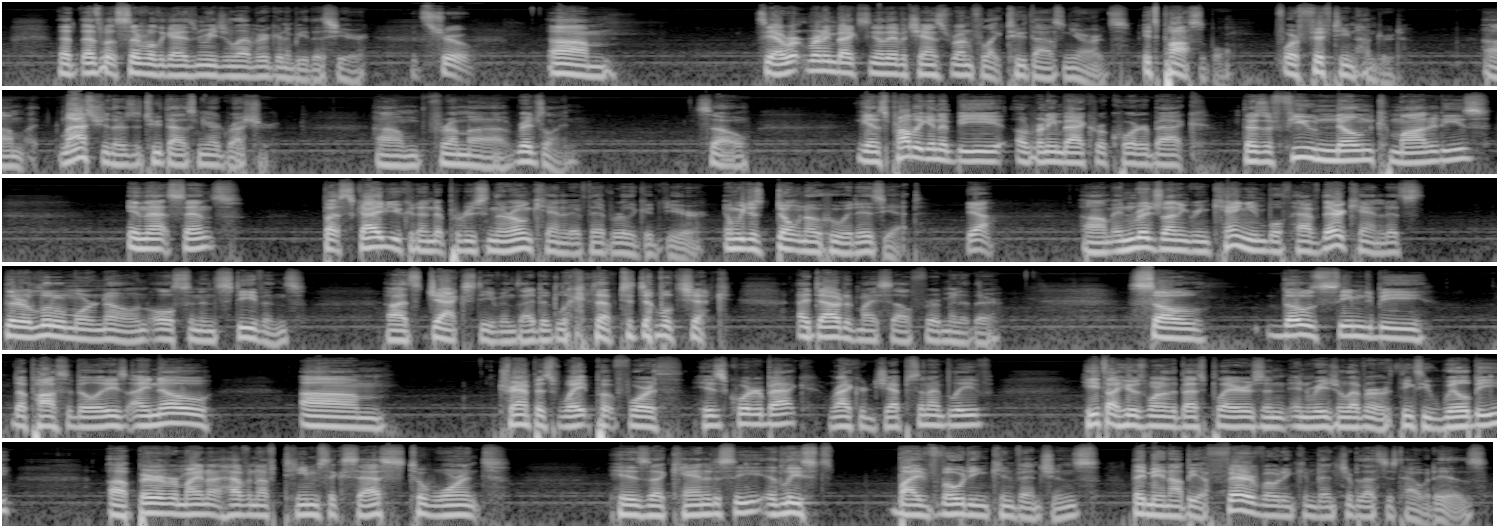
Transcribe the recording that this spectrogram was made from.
that that's what several of the guys in Region 11 are going to be this year. It's true. Um, so yeah, r- running backs, you know, they have a chance to run for like 2,000 yards. It's possible for 1,500. Um, last year there was a 2,000 yard rusher um, from uh, Ridgeline. So again, it's probably going to be a running back or a quarterback. There's a few known commodities in that sense, but Skyview could end up producing their own candidate if they have a really good year, and we just don't know who it is yet. Yeah. Um, and Ridgeline and Green Canyon both have their candidates that are a little more known, Olson and Stevens. Uh, it's Jack Stevens. I did look it up to double check. I doubted myself for a minute there. So those seem to be the possibilities. I know um, Trampus Waite put forth his quarterback, Riker Jepson, I believe. He thought he was one of the best players in, in Region 11, or thinks he will be. Uh, Bear River might not have enough team success to warrant his uh, candidacy, at least by voting conventions. They may not be a fair voting convention, but that's just how it is.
